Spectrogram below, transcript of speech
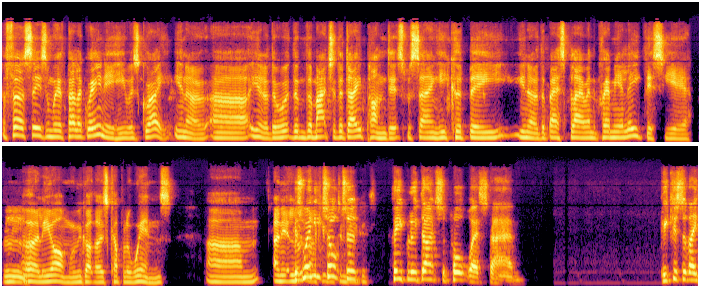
the first season with Pellegrini, he was great. You know, uh, you know, the, the the match of the day pundits were saying he could be, you know, the best player in the Premier League this year. Mm. Early on, when we got those couple of wins, um, and it Because looked when like you talk gonna good. People who don't support West Ham, because of they,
